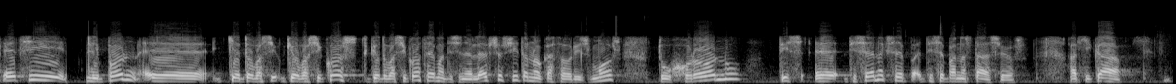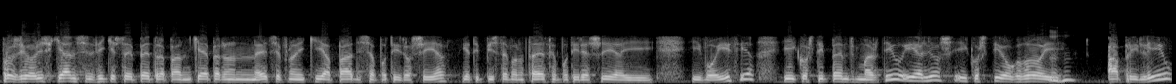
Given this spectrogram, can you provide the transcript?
Έτσι λοιπόν ε, και, το και, ο βασικός, και το βασικό θέμα της συνελεύσεως ήταν ο καθορισμός του χρόνου της, ε, της έναξης της Επαναστάσεως. Αρχικά προσδιορίστηκε αν οι συνθήκες το επέτρεπαν και έπαιρναν έτσι ευνοϊκή απάντηση από τη Ρωσία, γιατί πίστευαν ότι θα έρθει από τη Ρωσία η, η βοήθεια, η 25η Μαρτίου ή αλλιώς η 28η Απριλίου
